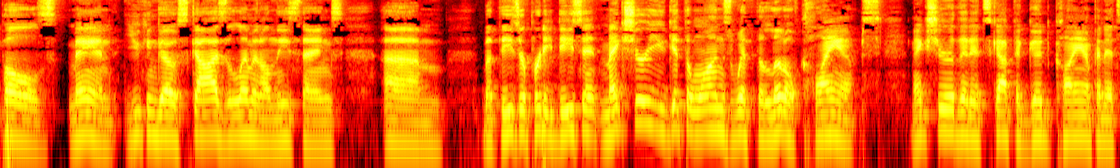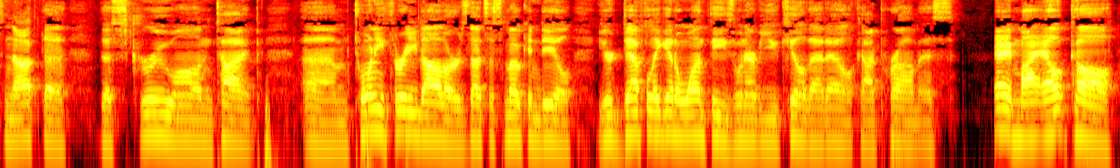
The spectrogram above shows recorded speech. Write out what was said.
poles, man, you can go sky's the limit on these things. Um, but these are pretty decent. Make sure you get the ones with the little clamps. Make sure that it's got the good clamp and it's not the, the screw-on type. Um, $23, that's a smoking deal. You're definitely going to want these whenever you kill that elk, I promise. Hey, my elk call.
